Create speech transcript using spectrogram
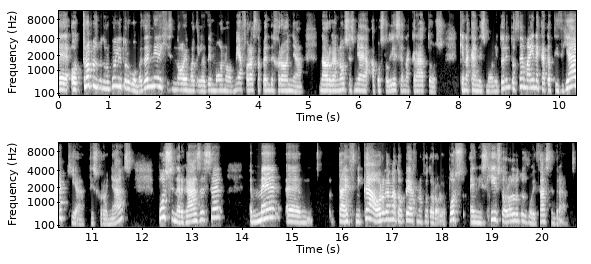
ε, ο τρόπος με τον οποίο λειτουργούμε. Δεν έχεις νόημα δηλαδή μόνο μία φορά στα πέντε χρόνια να οργανώσεις μια αποστολή σε ένα κράτος και να κάνεις monitoring. Το θέμα είναι κατά τη διάρκεια της χρονιάς πώς συνεργάζεσαι με ε, τα εθνικά όργανα τα οποία έχουν αυτό το ρόλο. Πώς ενισχύεις το ρόλο τους, βοηθάς στην δράση.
